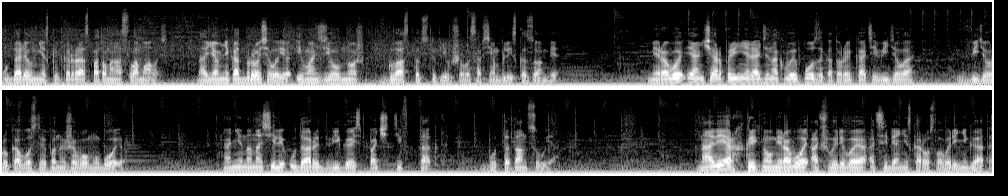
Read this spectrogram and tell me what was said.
ударил несколько раз, потом она сломалась. Наемник отбросил ее и вонзил нож в глаз подступившего совсем близко зомби. Мировой и Анчар приняли одинаковые позы, которые Катя видела в видеоруководстве по ножевому бою. Они наносили удары, двигаясь почти в такт, будто танцуя. «Наверх!» — крикнул Мировой, отшвыривая от себя низкорослого ренегата.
